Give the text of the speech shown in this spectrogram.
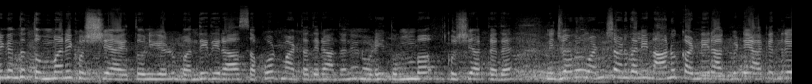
ನನಗಂತೂ ತುಂಬಾ ಖುಷಿ ಆಯಿತು. ನೀವು ಬಂದಿದ್ದೀರಾ ಸಪೋರ್ಟ್ ಮಾಡ್ತಾ ಇದ್ದೀರಾ ಅದನ್ನೇ ನೋಡಿ ತುಂಬ ಖುಷಿ ಆಗ್ತಾಯಿದೆ ನಿಜವಾಗ್ಲೂ ಒಂದು ಕ್ಷಣದಲ್ಲಿ ನಾನು ಕಣ್ಣೀರು ಆಗಿಬಿಟ್ಟೆ ಯಾಕೆಂದರೆ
